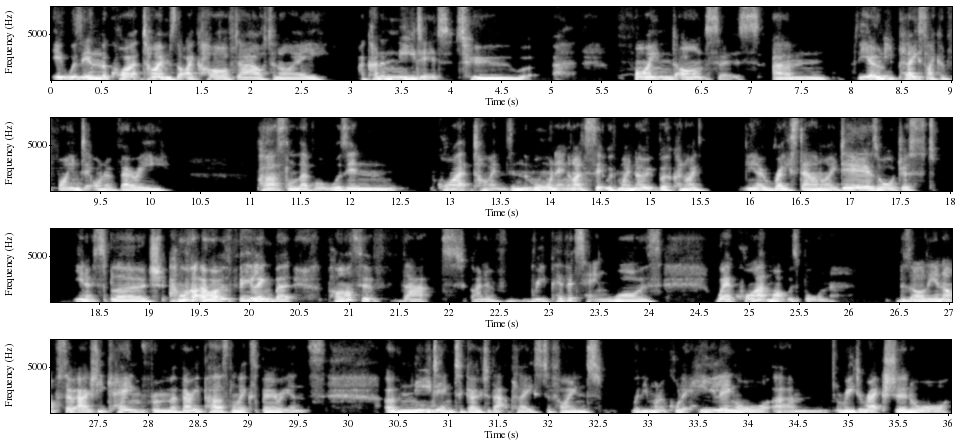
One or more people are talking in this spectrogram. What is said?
it was in the quiet times that I carved out and I I kind of needed to find answers. Um, the only place I could find it on a very personal level was in quiet times in the morning and I'd sit with my notebook and I'd you know race down ideas or just you know splurge what I was feeling. But part of that kind of repivoting was where quiet mark was born bizarrely enough. So it actually came from a very personal experience of needing to go to that place to find whether you want to call it healing or um, redirection or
